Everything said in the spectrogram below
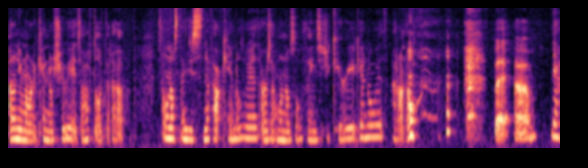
I don't even know what a candle shoe is. I'll have to look that up. Is that one of those things you snuff out candles with? Or is that one of those little things that you carry a candle with? I don't know. but um, yeah,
